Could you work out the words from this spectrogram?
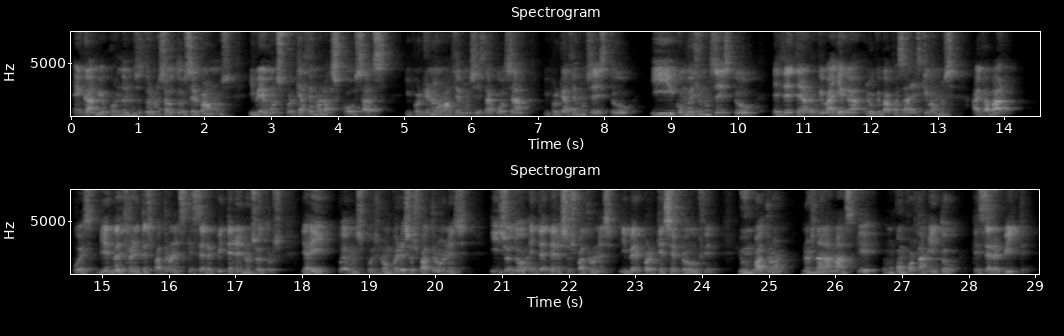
En cambio, cuando nosotros nos autoobservamos y vemos por qué hacemos las cosas y por qué no hacemos esta cosa y por qué hacemos esto y cómo hicimos esto, etcétera, lo que va a llegar, lo que va a pasar es que vamos a acabar pues viendo diferentes patrones que se repiten en nosotros. Y ahí podemos pues romper esos patrones y sobre todo entender esos patrones y ver por qué se producen. Y un patrón no es nada más que un comportamiento que se repite.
